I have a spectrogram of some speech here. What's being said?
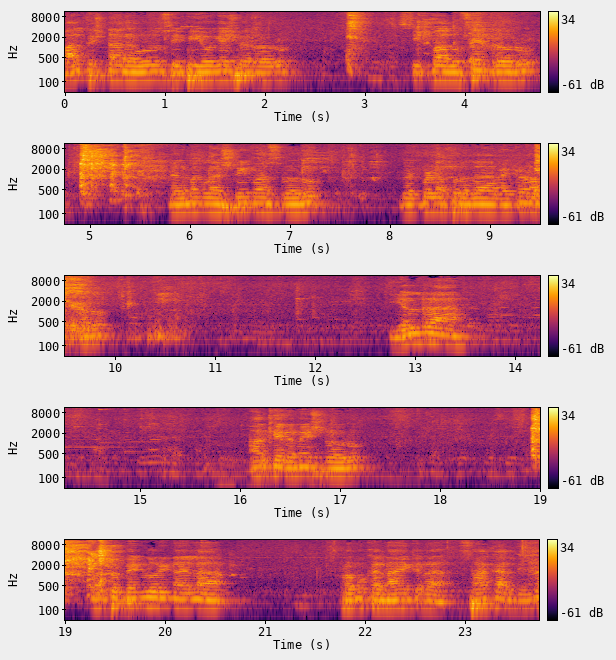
ಬಾಲಕೃಷ್ಣರವರು, ಸಿ ಪಿ ಇಕ್ಬಾಲ್ ಹುಸೇನ್ ರವರು ನೆಲಮಂಗಲ ಶ್ರೀನಿವಾಸ್ ರವರು ದೊಡ್ಡಬಳ್ಳಾಪುರದ ವೆಂಕಟರಮಣವರು ಎಲ್ಲರ ಆರ್ ಕೆ ರಮೇಶ್ ರವರು ಮತ್ತು ಬೆಂಗಳೂರಿನ ಎಲ್ಲ ಪ್ರಮುಖ ನಾಯಕರ ಸಹಕಾರದಿಂದ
